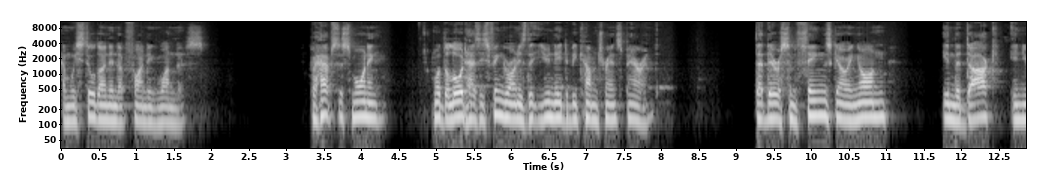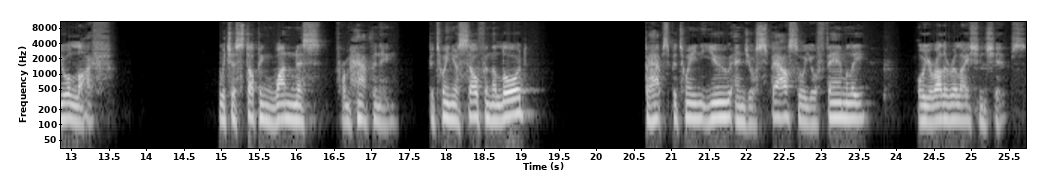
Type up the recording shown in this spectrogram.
and we still don't end up finding oneness. Perhaps this morning, what the Lord has his finger on is that you need to become transparent. That there are some things going on in the dark in your life which are stopping oneness from happening between yourself and the Lord, perhaps between you and your spouse or your family or your other relationships.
